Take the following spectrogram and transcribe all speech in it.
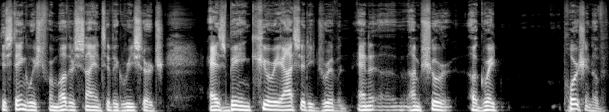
distinguished from other scientific research as being curiosity driven. And uh, I'm sure a great portion of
